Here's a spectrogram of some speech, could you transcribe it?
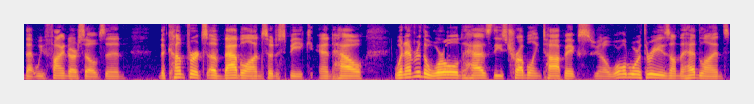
that we find ourselves in, the comforts of Babylon, so to speak, and how whenever the world has these troubling topics, you know, World War III is on the headlines.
